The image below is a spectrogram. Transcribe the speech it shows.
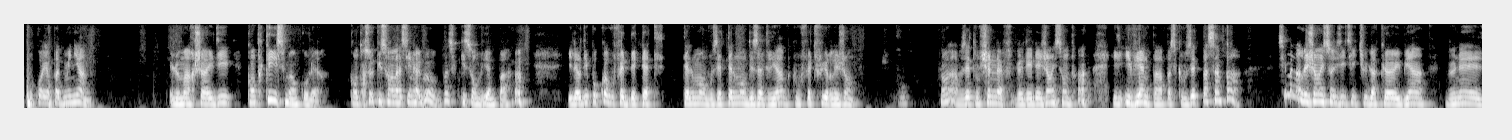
pourquoi il n'y a pas de Minyan? Et le marcha, il dit, contre qui il se met en colère? Contre ceux qui sont à la synagogue, pas ceux qui ne viennent pas. Il leur dit, pourquoi vous faites des têtes tellement, vous êtes tellement désagréable que vous faites fuir les gens. Voilà, vous êtes un chenef. Les, gens, ils sont pas, ils, viennent pas parce que vous n'êtes pas sympa. Si maintenant les gens, ils sont, si tu l'accueilles bien, venez,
